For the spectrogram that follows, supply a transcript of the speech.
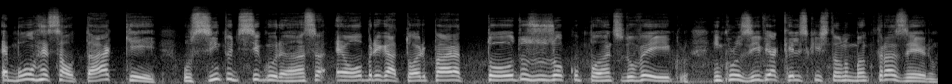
é bom ressaltar que o cinto de segurança é obrigatório para todos os ocupantes do veículo, inclusive aqueles que estão no banco traseiro.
